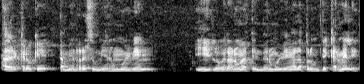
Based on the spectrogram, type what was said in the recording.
a ver, creo que también resumieron muy bien y lograron atender muy bien a la pregunta de Carmele.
